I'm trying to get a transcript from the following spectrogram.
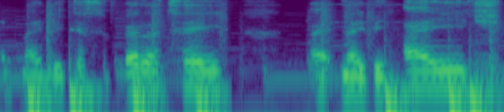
it may be disability, it may be age.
